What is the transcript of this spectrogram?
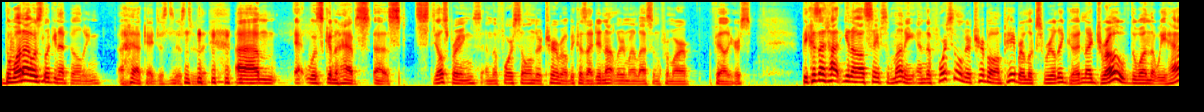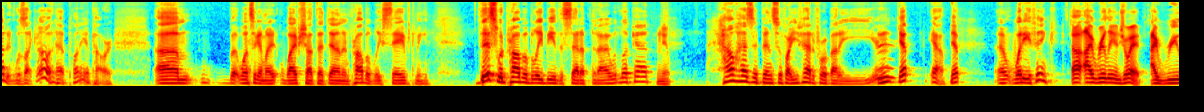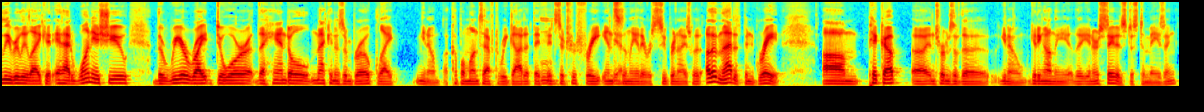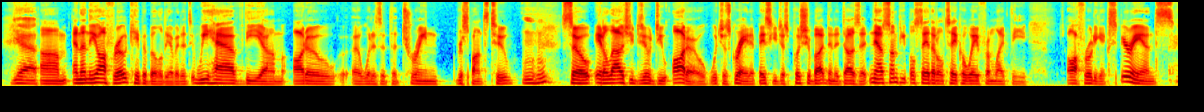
The one I was looking at building, okay, just, just um, it was going to have uh, steel springs and the four-cylinder turbo because I did not learn my lesson from our failures. Because I thought, you know, I'll save some money, and the four-cylinder turbo on paper looks really good. And I drove the one that we had; it was like, oh, it had plenty of power. Um, but once again, my wife shot that down and probably saved me. This would probably be the setup that I would look at. Yep. How has it been so far? You've had it for about a year. Yep. Yeah. Yep. Uh, what do you think? Uh, I really enjoy it. I really, really like it. It had one issue: the rear right door, the handle mechanism broke. Like you know, a couple months after we got it, they fixed it for free instantly. They were super nice with it. Other than that, it's been great. Um, pickup uh, in terms of the you know getting on the the interstate is just amazing. Yeah. Um, and then the off road capability of it. It's, we have the um, auto. Uh, what is it? The terrain response 2 Mm-hmm. So it allows you to do auto, which is great. It basically just push a button and it does it. Now, some people say that'll take away from like the off-roading experience,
